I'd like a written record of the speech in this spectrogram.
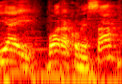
E aí, bora começar?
